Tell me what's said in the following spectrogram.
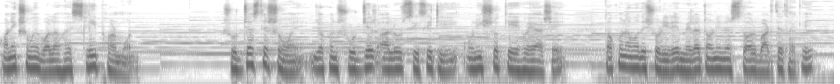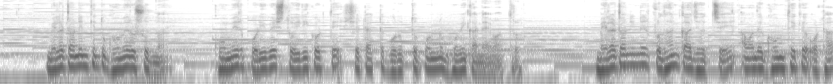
অনেক সময় বলা হয় স্লিপ হরমোন সূর্যাস্তের সময় যখন সূর্যের আলোর সিসিটি উনিশশো কে হয়ে আসে তখন আমাদের শরীরে মেলাটনিনের স্তর বাড়তে থাকে। মেলাটনিন কিন্তু ঘুমের ওষুধ নয়। ঘুমের পরিবেশ তৈরি করতে সেটা একটা গুরুত্বপূর্ণ ভূমিকা নেয় মাত্র। মেলাটনিনের প্রধান কাজ হচ্ছে আমাদের ঘুম থেকে ওঠা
